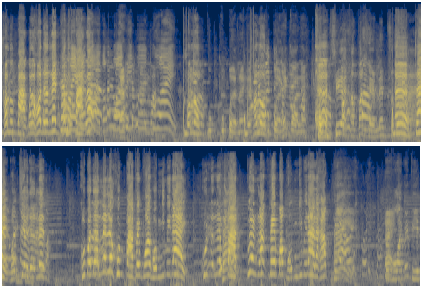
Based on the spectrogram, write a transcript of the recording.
เขาหลุดปากมาแล้วเขาเดินเล่นเขาหลุดปากแล้ว ต้องโดนพี่พึ่งด้วย เขาหลุด กูกูเปิดเลยอะเขาโหลด เปิดให้ก่อนเลยเอผมอเชื่อคำว่าเดินเล่นสนุกเออมาใช่ ผมเชื่อเดินเล่น คุณมาเดินเล่นแล้วคุณปาดไปพลอยผมงี้ไม่ได้ คุณเดินเล่นปาดเพื่อนรักเทพบ๊อบผมงี้ไม่ได้นะครับ ใช่เป็นพลอยไม่ผิด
